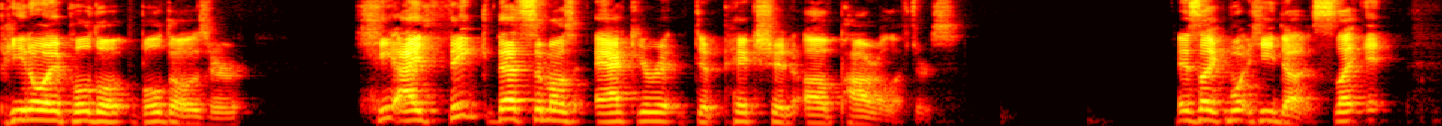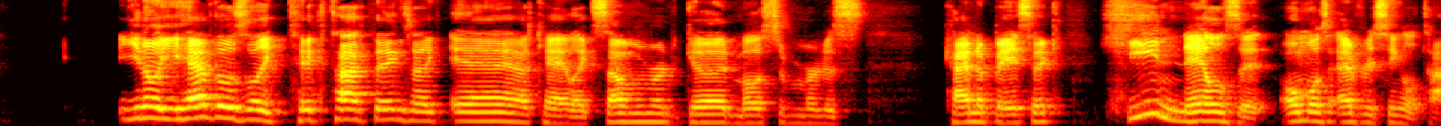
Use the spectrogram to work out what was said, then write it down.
Pinoy Bulldo- Bulldozer. He, I think that's the most accurate depiction of powerlifters. It's like what he does. Like it, you know, you have those like TikTok things. Like, eh, okay, like some of them are good, most of them are just kind of basic. He nails it almost every single time.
